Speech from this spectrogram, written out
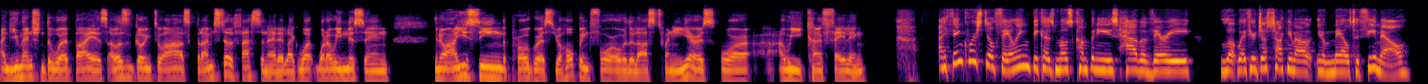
And you mentioned the word bias. I wasn't going to ask, but I'm still fascinated. Like what what are we missing? You know, are you seeing the progress you're hoping for over the last 20 years or are we kind of failing? I think we're still failing because most companies have a very low if you're just talking about, you know, male to female,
